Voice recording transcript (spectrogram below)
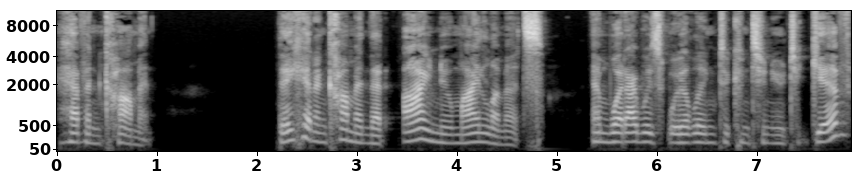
have in common? They had in common that I knew my limits and what I was willing to continue to give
